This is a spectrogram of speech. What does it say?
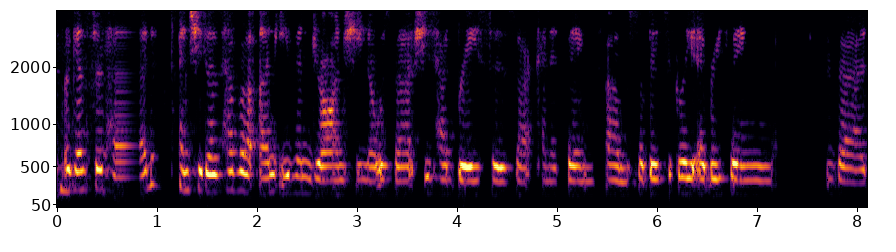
mm-hmm. against her head and she does have an uneven jaw and she knows that she's had braces that kind of thing. Um, so basically everything that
